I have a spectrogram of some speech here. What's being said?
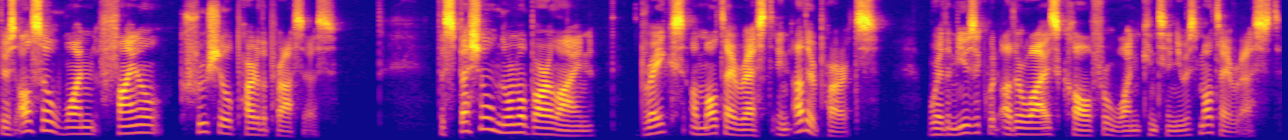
There's also one final crucial part of the process. The special normal bar line breaks a multi-rest in other parts where the music would otherwise call for one continuous multi-rest.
